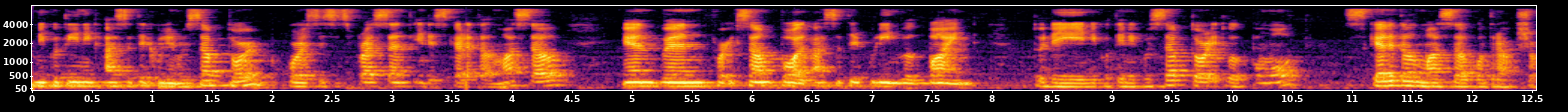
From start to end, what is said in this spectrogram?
nicotinic acetylcholine receptor, of course, this is present in the skeletal muscle. And when, for example, acetylcholine will bind to the nicotinic receptor, it will promote skeletal muscle contraction.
